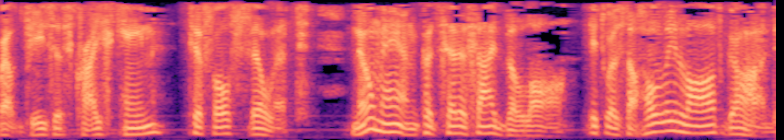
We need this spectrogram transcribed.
Well, Jesus Christ came to fulfill it. No man could set aside the law. It was the holy law of God.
